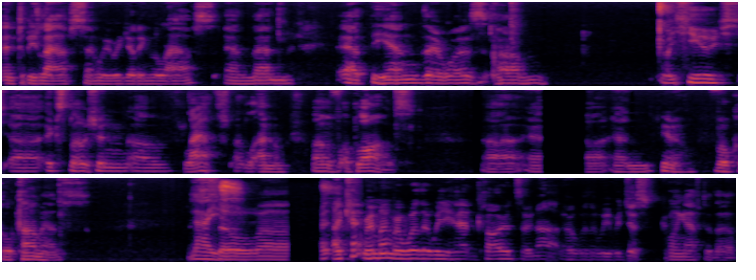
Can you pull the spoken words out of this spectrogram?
meant to be laughs, and we were getting the laughs. And then at the end, there was um, a huge uh, explosion of laughs, of applause, uh, and, uh, and, you know, vocal comments. Nice. So uh, I, I, can't remember whether we had cards or not, or whether we were just going after the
